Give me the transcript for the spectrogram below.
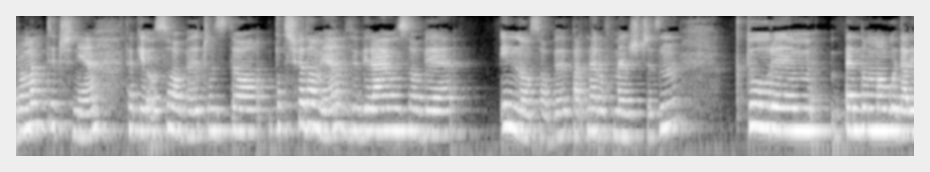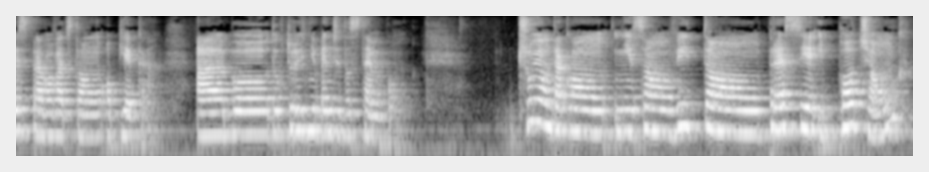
romantycznie takie osoby często podświadomie wybierają sobie inne osoby, partnerów mężczyzn, którym będą mogły dalej sprawować tą opiekę albo do których nie będzie dostępu. Czują taką niesamowitą presję i pociąg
